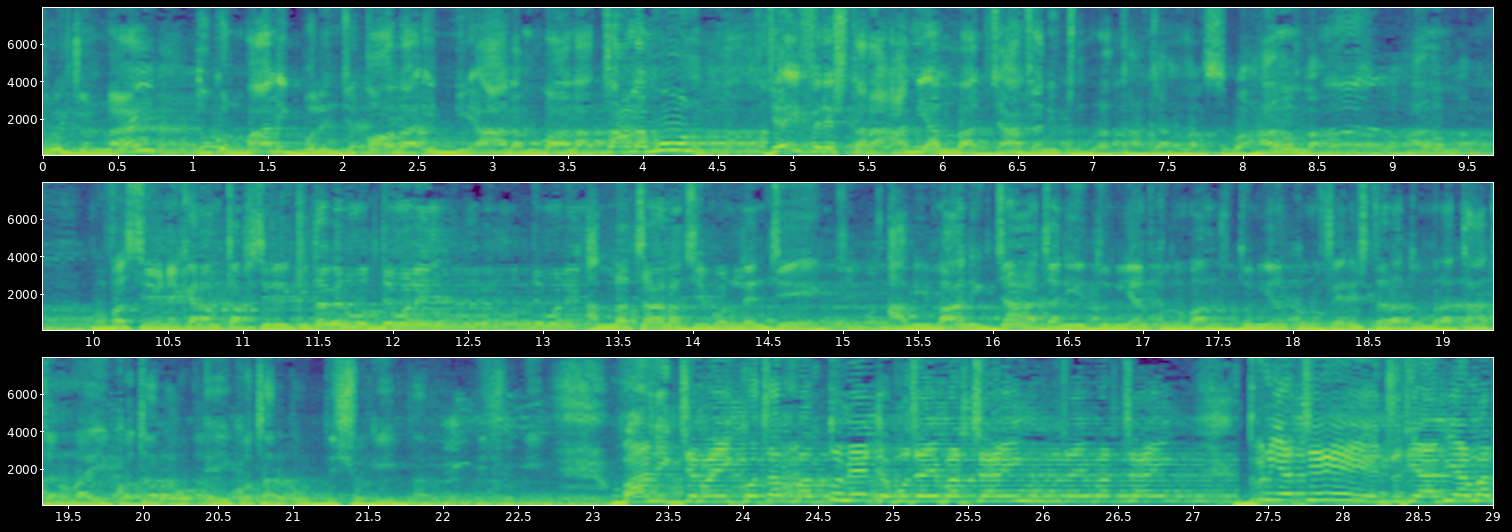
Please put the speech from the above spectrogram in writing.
প্রয়োজন নাই। তখন মালিক বলেন যে কলা ইন্নি আলামু বালা তালামুন। যেই ফেরেশতারা, আমি আল্লাহ যা জানি তোমরা তা জানো না। সুবাহ সুবহানাল্লাহ। মুফাসসিরিনে কেরাম তাফসীরের কিতাবের মধ্যে বলেন, আল্লাহ তাআলা যে বললেন যে, আমি মালিক যা জানি দুনিয়ার কোনো মানুষ, দুনিয়ার কোনো ফেরেশতারা তোমরা তা জানো না। এই কথার এই কথার উদ্দেশ্য কি? মালিক যেন এই কথার মাধ্যমে এটা বুঝাইবার চাই বুঝাইবার চাই দুনিয়াতে যদি আমি আমার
